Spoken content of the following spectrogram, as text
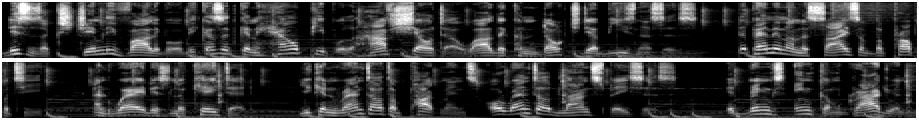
This is extremely valuable because it can help people have shelter while they conduct their businesses. Depending on the size of the property and where it is located, you can rent out apartments or rent out land spaces. It brings income gradually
